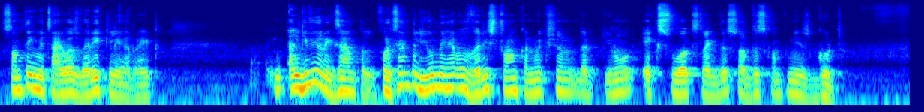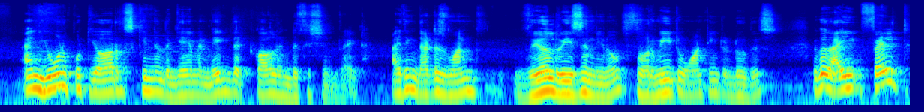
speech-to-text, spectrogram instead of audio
something which I was very clear, right? I'll give you an example. For example, you may have a very strong conviction that you know X works like this or this company is good, and you want to put your skin in the game and make that call and decision, right? I think that is one real reason you know for me to wanting to do this because I felt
